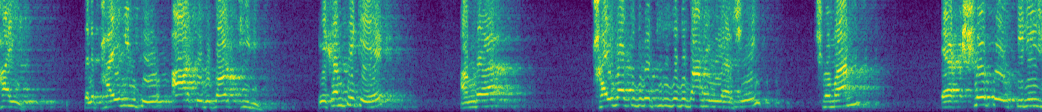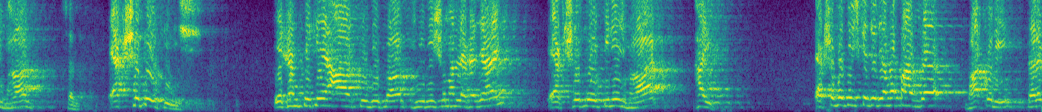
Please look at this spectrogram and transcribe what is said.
ফাইভ তাহলে five into R to the power three এখান থেকে আমরা five R to the power three যদি দামে নিয়ে আসি, সমান একশো পঁয়ত্রিশ ভাগ সরি একশো পঁয়ত্রিশ। এখান থেকে আর টু দি পাওয়ার থ্রি সমান লেখা যায় একশো পঁয়ত্রিশ ভাগ ফাইভ একশো পঁয়ত্রিশকে যদি আমরা পাঁচ ভাগ করি, তাহলে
